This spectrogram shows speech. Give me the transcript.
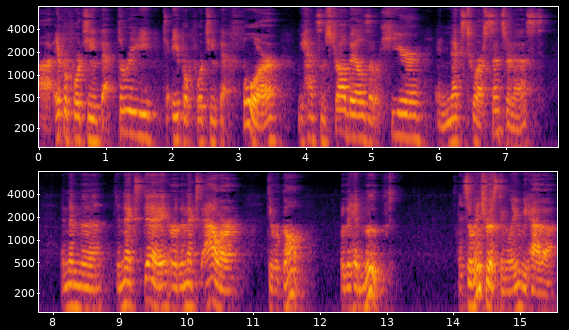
uh, April 14th at 3 to April 14th at 4, we had some straw bales that were here and next to our sensor nest. And then the, the next day, or the next hour, they were gone, or they had moved. And so interestingly, we had a,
